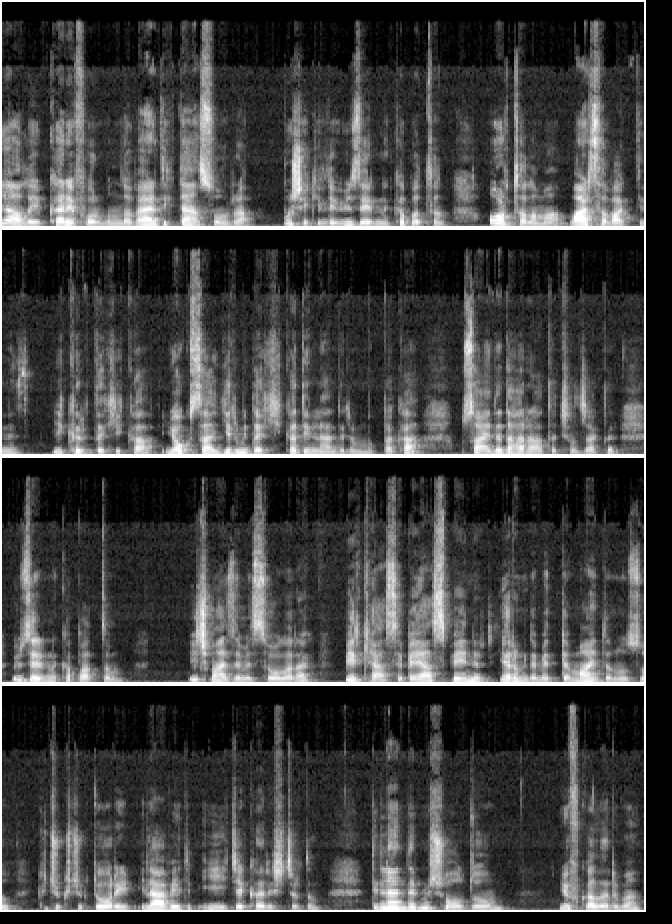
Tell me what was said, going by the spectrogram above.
Yağlayıp kare formunda verdikten sonra bu şekilde üzerini kapatın. Ortalama varsa vaktiniz bir 40 dakika yoksa 20 dakika dinlendirin mutlaka. Bu sayede daha rahat açılacaktır. Üzerini kapattım. İç malzemesi olarak bir kase beyaz peynir, yarım demet de maydanozu küçük küçük doğrayıp ilave edip iyice karıştırdım. Dinlendirmiş olduğum yufkalarımı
